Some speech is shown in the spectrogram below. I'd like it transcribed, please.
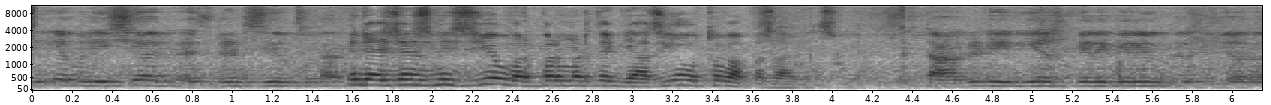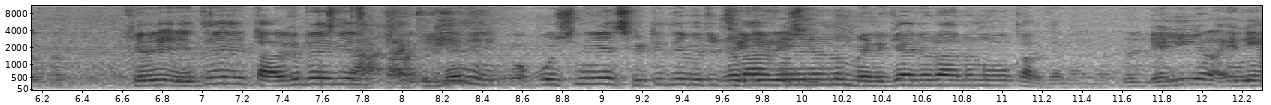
ਤੇ ਇਹ ਮਲੇਸ਼ੀਆ ਰੈਜ਼ੀਡੈਂਟ ਸੀ ਉੱਥੋਂ ਦਾ ਇਹ ਰੈਜ਼ੀਡੈਂਸ ਨਹੀਂ ਸੀ ਉਹ ਵਰਕ ਪਰਮਿਟ ਤੇ ਗਿਆ ਸੀ ਉੱਥੋਂ ਵਾਪਸ ਆ ਗਿਆ ਸੀ। ਟਾਰਗੇਟ ਏਰੀਆਸ ਕਿਹੜੇ ਕਿਹੜੇ ਹੁੰਦੇ ਸੀ ਜ਼ਿਆਦਾਤਰ? ਕਿ ਇਹਦੇ ਟਾਰਗੇਟ ਏਰੀਆ ਨਹੀਂ ਨਹੀਂ ਉਹ ਕੁਝ ਨਹੀਂ ਹੈ ਸਿਟੀ ਦੇ ਵਿੱਚ ਜਿਹੜਾ ਇਹਨਾਂ ਨੂੰ ਮਿਲ ਗਿਆ ਜਿਹੜਾ ਇਹਨਾਂ ਨੂੰ ਉਹ ਕਰ ਦੇਣਾ ਹੈ ਡੇਲੀ ਇਹਨੇ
